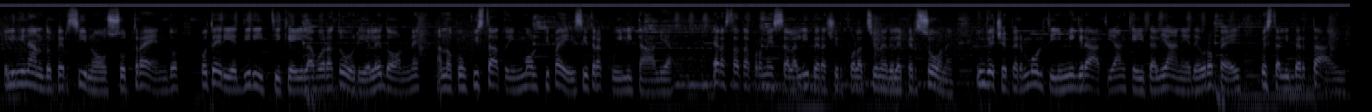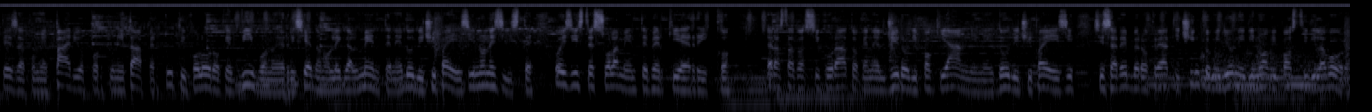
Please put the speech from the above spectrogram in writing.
eliminando persino o sottraendo poteri e diritti diritti che i lavoratori e le donne hanno conquistato in molti paesi, tra cui l'Italia. Era stata promessa la libera circolazione delle persone, invece per molti immigrati, anche italiani ed europei, questa libertà, intesa come pari opportunità per tutti coloro che vivono e risiedono legalmente nei 12 paesi, non esiste o esiste solamente per chi è ricco. Era stato assicurato che nel giro di pochi anni nei 12 paesi si sarebbero creati 5 milioni di nuovi posti di lavoro,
